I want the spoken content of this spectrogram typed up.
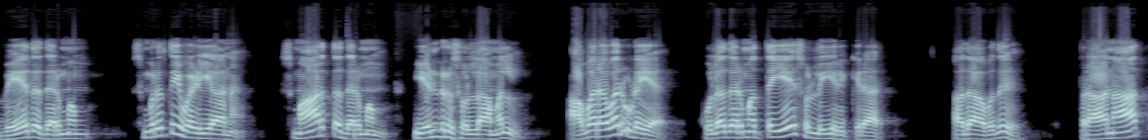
வேத தர்மம் ஸ்மிருதி வழியான ஸ்மார்த்த தர்மம் என்று சொல்லாமல் அவரவருடைய குல தர்மத்தையே சொல்லியிருக்கிறார். அதாவது பிராணாத்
